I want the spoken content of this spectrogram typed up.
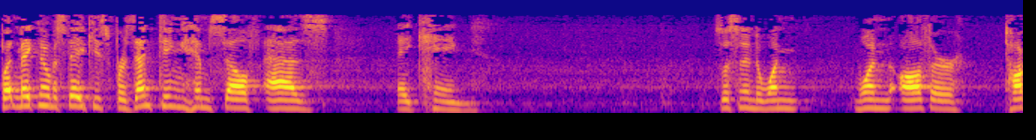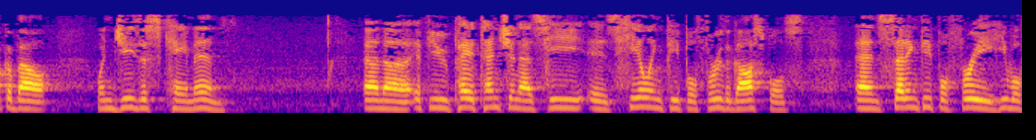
But make no mistake, he's presenting himself as a king. I was listening to one, one author talk about when Jesus came in. And uh, if you pay attention as he is healing people through the Gospels and setting people free, he will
